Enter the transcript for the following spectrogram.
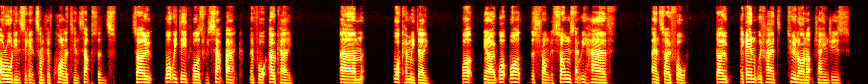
our audience to get something of quality and substance. So what we did was we sat back and thought, okay, um, what can we do? What you know, what what the strongest songs that we have, and so forth. So again, we've had two lineup changes.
